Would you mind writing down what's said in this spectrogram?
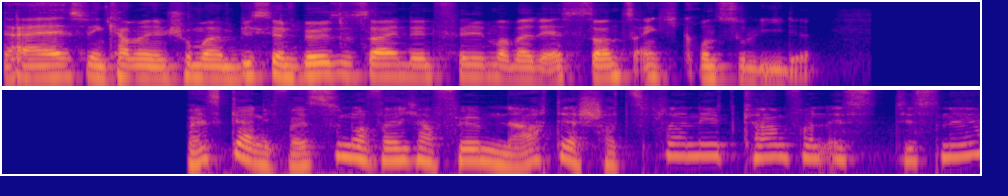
deswegen kann man schon mal ein bisschen böse sein, den Film, aber der ist sonst eigentlich grundsolide. Weiß gar nicht, weißt du noch, welcher Film nach der Schatzplanet kam von Is Disney?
